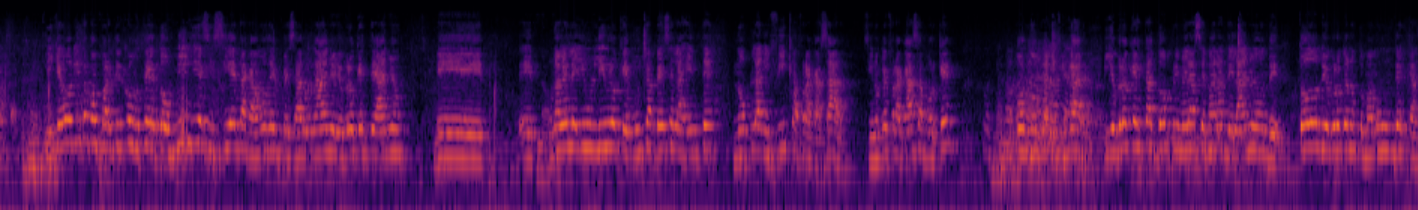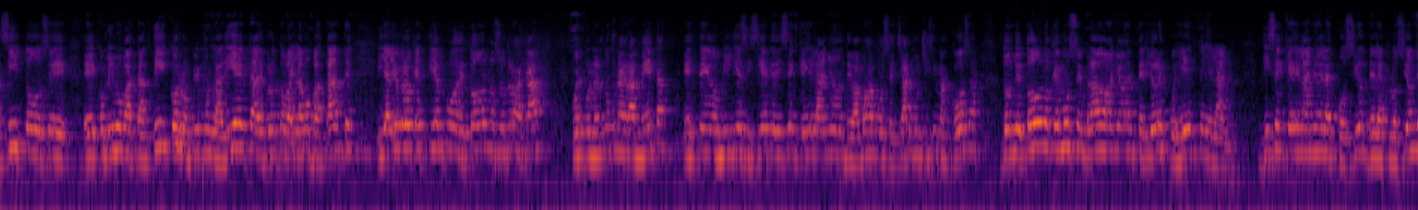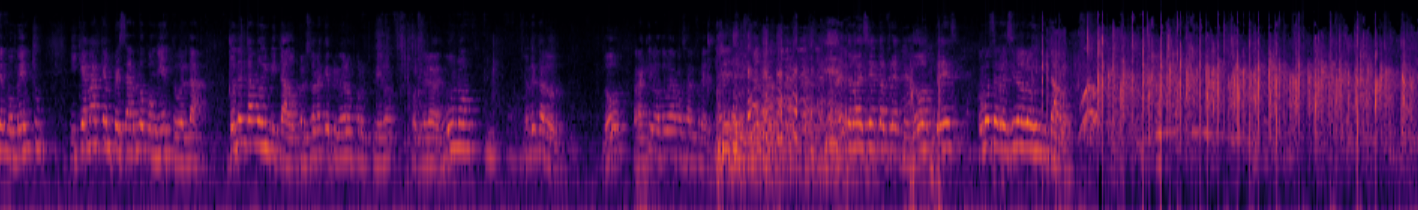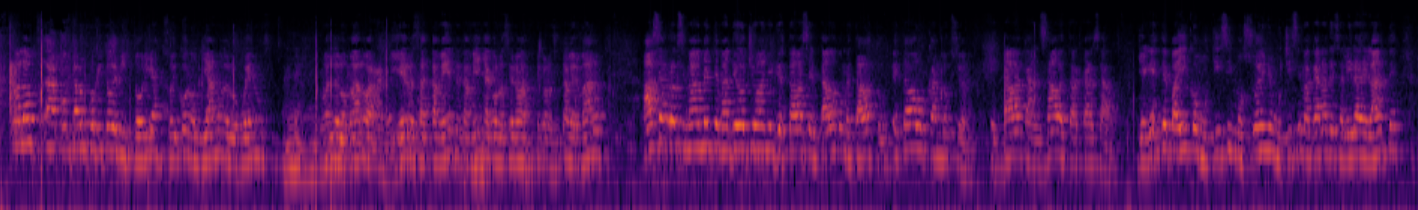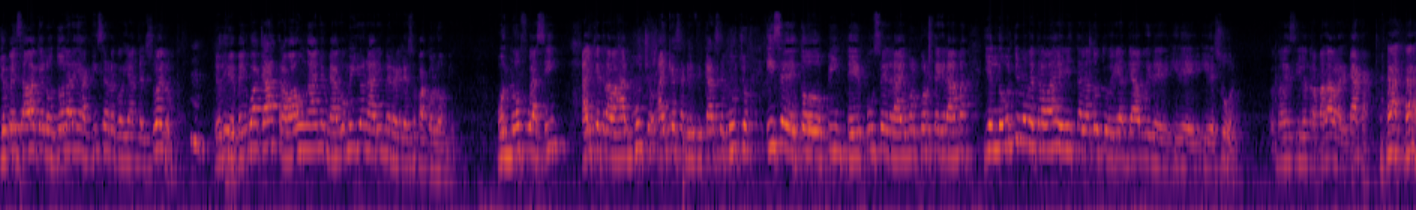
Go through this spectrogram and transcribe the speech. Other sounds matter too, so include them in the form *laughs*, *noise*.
Y qué bonito compartir con ustedes. 2017, acabamos de empezar un año. Yo creo que este año, eh, eh, una vez leí un libro que muchas veces la gente no planifica fracasar, sino que fracasa, ¿por qué? Por no planificar. Y yo creo que estas dos primeras semanas del año, donde todos yo creo que nos tomamos un descansito, se, eh, comimos bastantico, rompimos la dieta, de pronto bailamos bastante, y ya yo creo que es tiempo de todos nosotros acá pues ponernos una gran meta. Este 2017 dicen que es el año donde vamos a cosechar muchísimas cosas, donde todo lo que hemos sembrado años anteriores, pues este es el año. Dicen que es el año de la explosión, de la explosión del momentum. Y qué más que empezarlo con esto, ¿verdad? ¿Dónde están los invitados? Personas que primero por, primero, por primera vez. Uno, ¿dónde están los dos? Tranquilo, no te voy a pasar al frente. La gente no se sienta al frente. Dos, tres. ¿Cómo se reciben a los invitados? Voy a contar un poquito de mi historia. Soy colombiano de los buenos, no el de los malos, barranquillero exactamente. También ya conocieron, a- conociste a mi hermano. Hace aproximadamente más de ocho años yo estaba sentado como estabas tú. Estaba buscando opciones. Estaba cansado de estar cansado. Llegué a este país con muchísimos sueños, muchísimas ganas de salir adelante. Yo pensaba que los dólares aquí se recogían del suelo. Yo dije, vengo acá, trabajo un año, me hago millonario y me regreso para Colombia. Pues no fue así. Hay que trabajar mucho, hay que sacrificarse mucho. Hice de todo, pinté, puse drywall, corté grama y en lo último que trabajé era instalando tuberías de agua y de, y de, y de sur. No decirle otra palabra, de caca.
